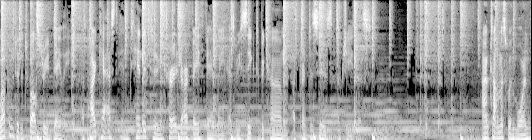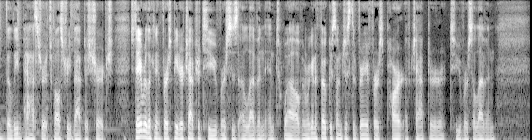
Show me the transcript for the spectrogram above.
Welcome to the 12th Street Daily, a podcast intended to encourage our faith family as we seek to become apprentices of Jesus. I'm Thomas Winborn, the lead pastor at 12th Street Baptist Church. Today we're looking at 1 Peter chapter 2 verses 11 and 12, and we're going to focus on just the very first part of chapter 2 verse 11.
